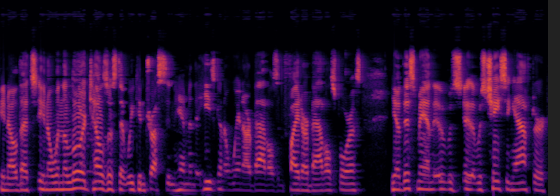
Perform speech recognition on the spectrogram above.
You know that's you know when the Lord tells us that we can trust in Him and that He's going to win our battles and fight our battles for us. You know this man it was it was chasing after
